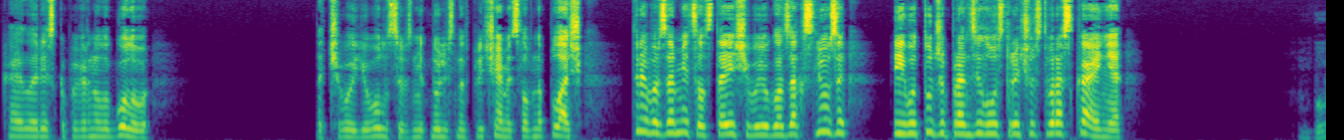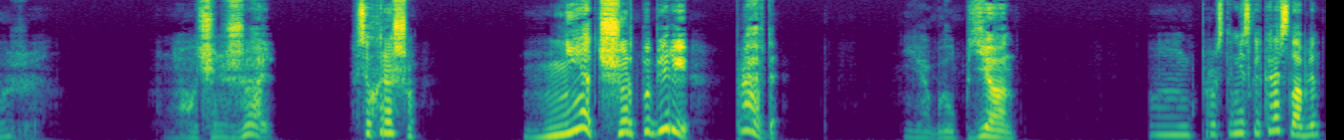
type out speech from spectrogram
Кайла резко повернула голову, отчего ее волосы взметнулись над плечами, словно плащ. Тревор заметил стоящие в ее глазах слезы, и его тут же пронзило острое чувство раскаяния. «Боже, очень жаль. Все хорошо. «Нет, черт побери! Правда!» «Я был пьян!» «Просто несколько расслаблен».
